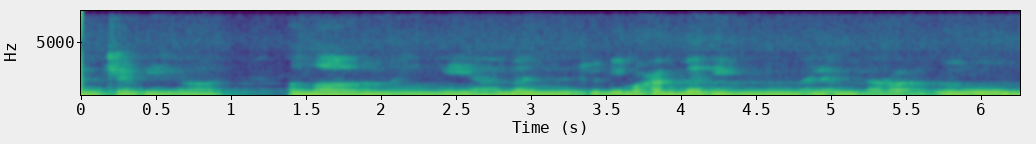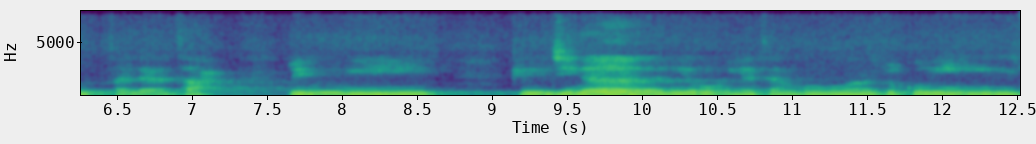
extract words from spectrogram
الكبيرة. بمحمد ولم أراه فلا تحرمني في الجنان رؤيته وارزقني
